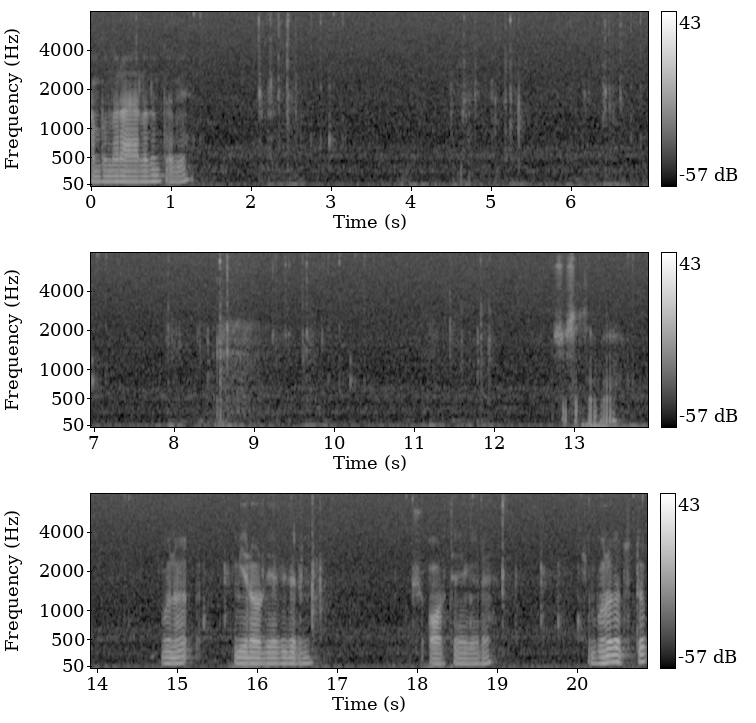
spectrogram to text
Ben bunları ayarladım tabi. Şu şekilde. Bunu mirrorlayabilirim. Şu ortaya göre. Şimdi bunu da tutup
